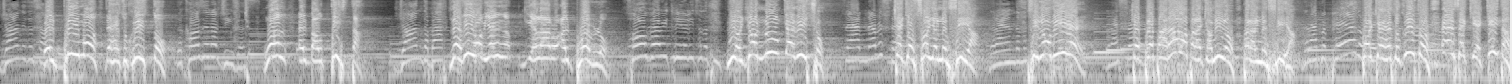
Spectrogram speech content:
John the disciple, el primo de Jesucristo, the cousin of Jesus, Juan el Bautista, John the Baptist, le dijo bien claro al pueblo. told very clearly to the people, Dijo, yo nunca he dicho said, I've never said que yo soy el Mesías, that I am the Messiah. sino dije que preparado para el camino para el Mesías. Porque Jesucristo es el que quita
